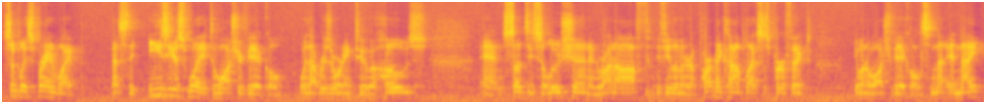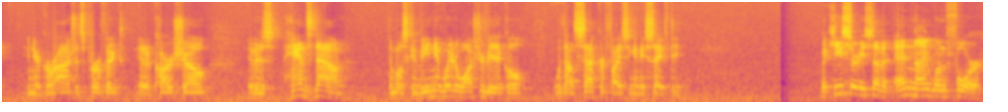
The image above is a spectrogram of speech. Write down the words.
Simply spray and wipe. That's the easiest way to wash your vehicle without resorting to a hose and sudsy solution and runoff. If you live in an apartment complex, it's perfect. You want to wash your vehicle at night in your garage, it's perfect. At a car show, it is hands down the most convenient way to wash your vehicle without sacrificing any safety. McKee's 37 N914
